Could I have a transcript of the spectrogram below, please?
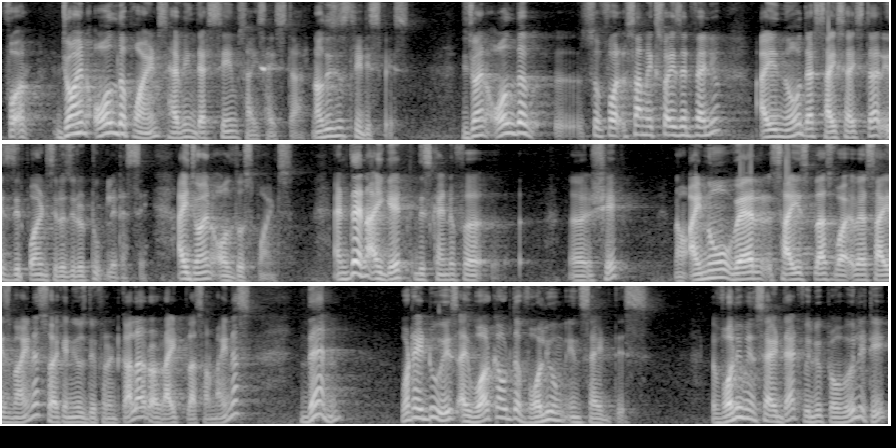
For join all the points having that same psi psi star. Now this is 3D space. You join all the, uh, so for some xyz value I know that psi psi star is 0.002 let us say. I join all those points and then I get this kind of a, a shape. Now I know where psi is plus where psi is minus so I can use different color or write plus or minus. Then what I do is I work out the volume inside this. The volume inside that will be probability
